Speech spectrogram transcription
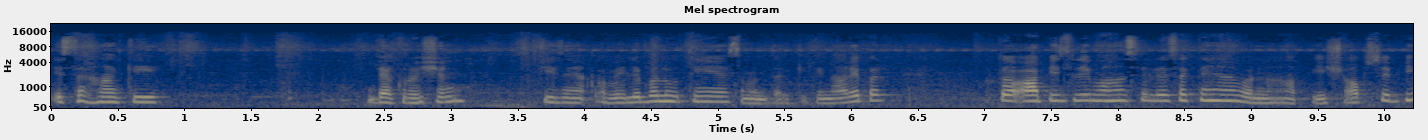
इस तरह की डेकोरेशन चीज़ें अवेलेबल होती हैं समंदर के किनारे पर। तो आप इसलिए वहाँ से ले सकते हैं, वरना आप ये शॉप से भी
